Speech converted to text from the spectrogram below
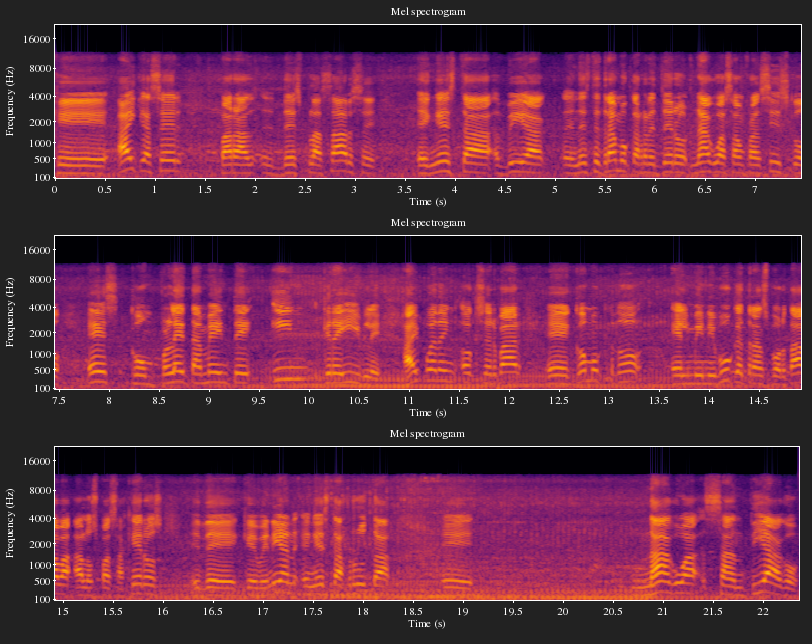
que hay que hacer para desplazarse en esta vía, en este tramo carretero Nagua-San Francisco es completamente increíble. Ahí pueden observar eh, cómo quedó el minibús que transportaba a los pasajeros eh, de, que venían en esta ruta eh, Nagua, Santiago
